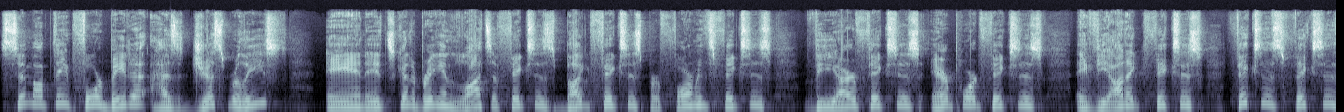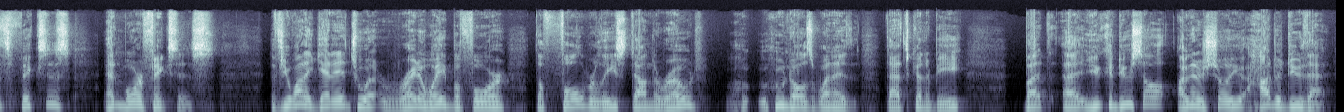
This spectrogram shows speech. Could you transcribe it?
Sim Update 4 Beta has just released and it's going to bring in lots of fixes, bug fixes, performance fixes, VR fixes, airport fixes, avionic fixes, fixes, fixes, fixes, and more fixes. If you want to get into it right away before the full release down the road, who knows when it, that's going to be, but uh, you can do so. I'm going to show you how to do that.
